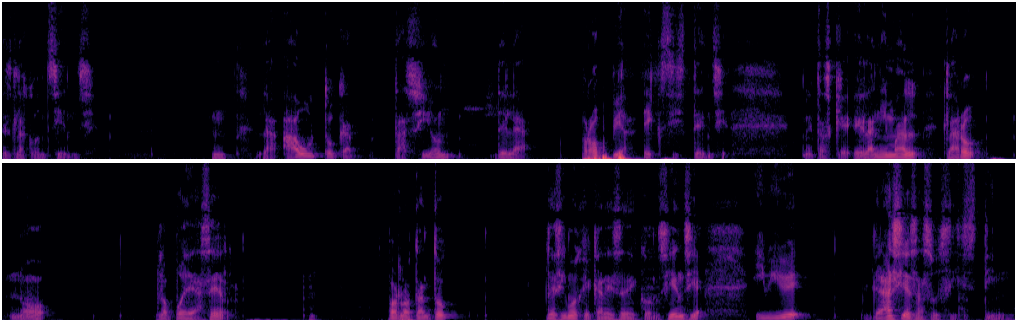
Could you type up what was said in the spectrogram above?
es la conciencia. ¿Mm? La autocaptación de la propia existencia. Mientras que el animal, claro, no lo puede hacer. Por lo tanto, decimos que carece de conciencia y vive gracias a sus instintos.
